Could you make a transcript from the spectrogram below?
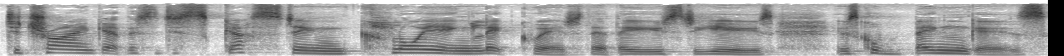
to try and get this disgusting cloying liquid that they used to use. It was called Bengers.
